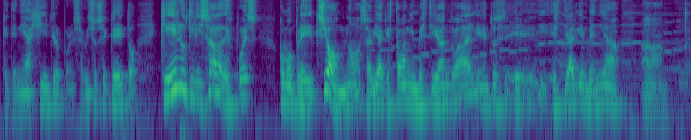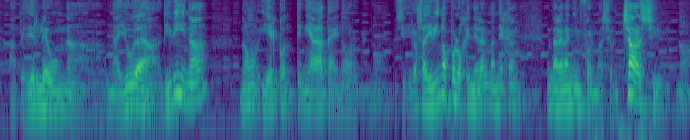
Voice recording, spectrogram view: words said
que tenía Hitler por el servicio secreto, que él utilizaba después como predicción, ¿no? Sabía que estaban investigando a alguien, entonces eh, este alguien venía a, pedirle una, ayuda divina, ¿no? y él tenía data enorme. ¿no? los adivinos por lo general manejan una gran información. Churchill, ¿no?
